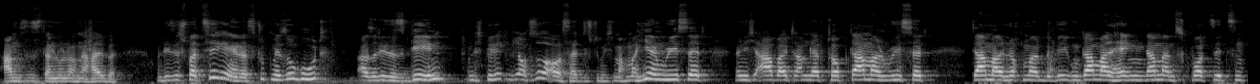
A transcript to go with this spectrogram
abends ist es dann nur noch eine halbe. Und diese Spaziergänge, das tut mir so gut, also dieses Gehen, und ich bewege mich auch so außerhalb des Stimmes. Ich mache mal hier ein Reset, wenn ich arbeite am Laptop, da mal ein Reset, da mal nochmal Bewegung, da mal hängen, da mal im Squat sitzen.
